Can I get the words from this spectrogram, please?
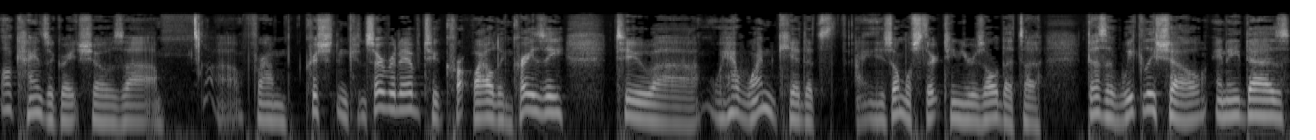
all kinds of great shows. Uh, uh, from Christian conservative to wild and crazy to uh, we have one kid that's he's almost 13 years old that uh, does a weekly show and he does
